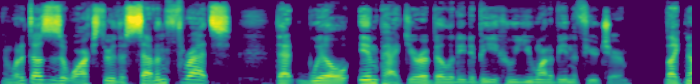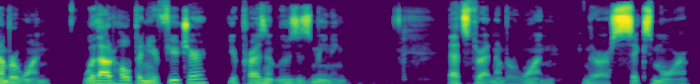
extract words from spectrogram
And what it does is it walks through the seven threats that will impact your ability to be who you want to be in the future. Like number one, without hope in your future, your present loses meaning. That's threat number one. There are six more.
